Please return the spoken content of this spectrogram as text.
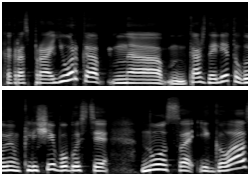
как раз про Йорка. Э, каждое лето ловим клещей в области носа и глаз,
